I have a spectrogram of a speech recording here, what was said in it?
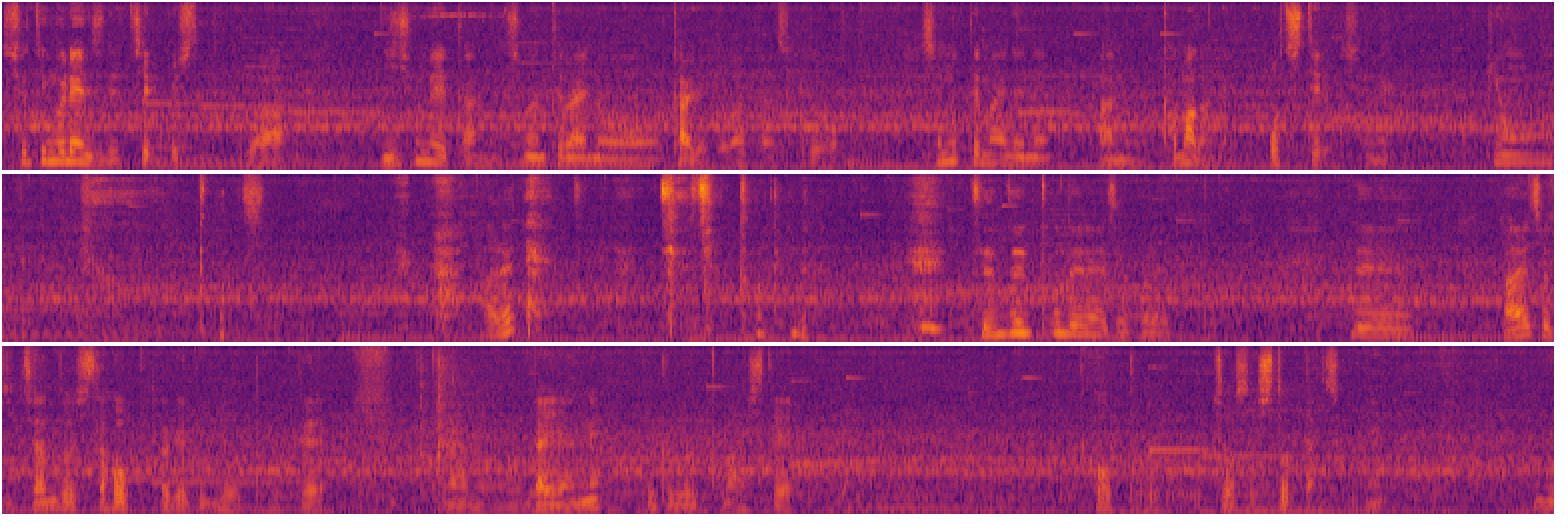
シューティングレンジでチェックした時は 20m の一番手前のターゲットがあったんですけどその手前でねあの球がね落ちてるんですよね。ピョーンって。あれ？全然飛んでないぞこれって。であれちょっとちゃんとしたホップかけてみようと思ってあのダイヤねグググって回してホップ調整しとったんですよね。で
